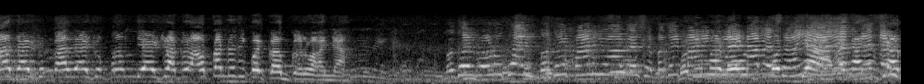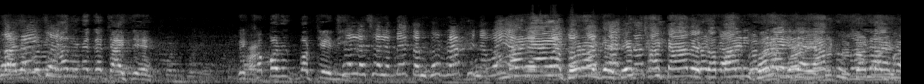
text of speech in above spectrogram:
આ જઈશું કાલે આવીશું પરમ દી આવીશું આગળ આવતા નથી કોઈ કામ કરવા અહીંયા. બધાય રોડું થાય, બધાય પાણીઓ આવે છે, રોડ લાઈન આવે છે. અહીંયા અહીંયા એક નથી એક આવતા. ઘર એટલે ખબર જ પડશે નહીં. છેલ્લે છેલ્લે બે ત્રણ ઘર રાખીને વયા અમારે જાય. ભરાઈ જાય. બે છાંટા આવે તો પાણી ભરાઈ જાય. આખું સંડાસ ને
